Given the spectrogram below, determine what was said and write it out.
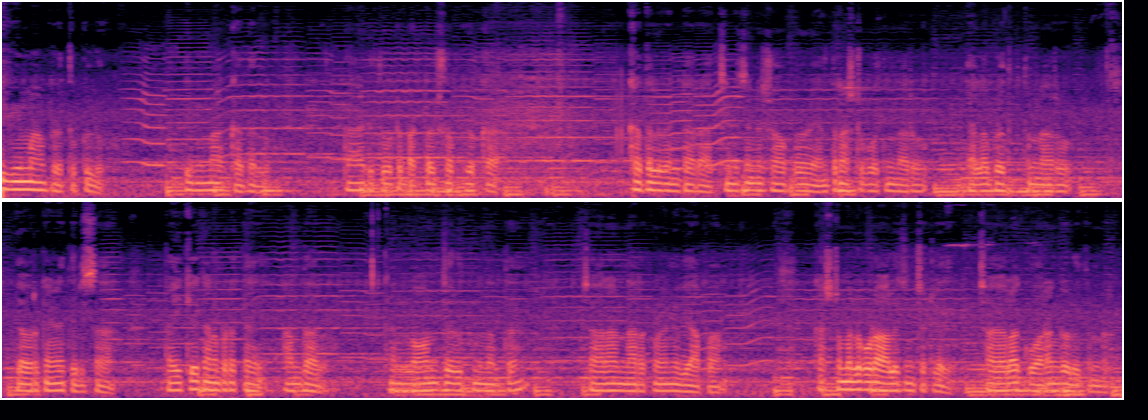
ఇవి మా బ్రతుకులు ఇవి మా కథలు తాడితోట బట్టల షాప్ యొక్క కథలు వింటారా? చిన్న చిన్న షాపులు ఎంత నష్టపోతున్నారు? ఎలా బ్రతుకుతున్నారు? ఎవరికైనా తెలుసా? పైకే కనబడతాయి అందాలు కానీ లోన్ జరుగుతుందంతా చాలా నరకమైన వ్యాపారం. కస్టమర్లు కూడా ఆలోచించట్లేదు. చాలా ఘోరంగా అడుగుతున్నారు.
